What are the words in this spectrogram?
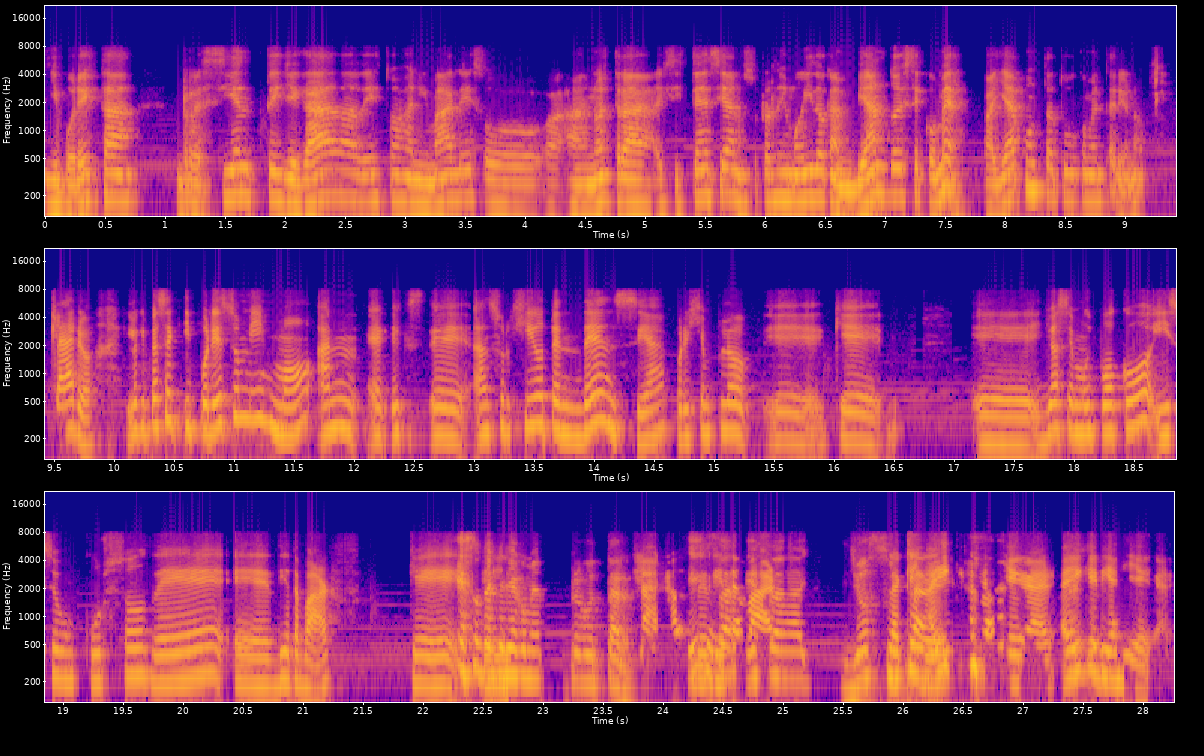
Y por esta reciente llegada de estos animales o a, nuestra existencia, nosotros le hemos ido cambiando ese comer. Para allá apunta tu comentario, ¿no? Claro, lo que pasa es que, y por eso mismo han, eh, eh, han surgido tendencias, por ejemplo, eh, que eh, yo hace muy poco hice un curso de eh, dieta BARF. Que Eso te quería preguntar. Claro, de dieta BARF. yo La clave, ahí querías llegar, ahí querías llegar.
